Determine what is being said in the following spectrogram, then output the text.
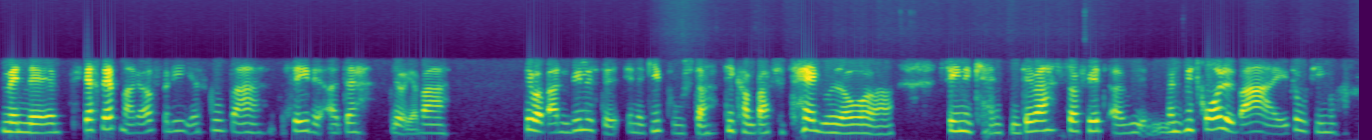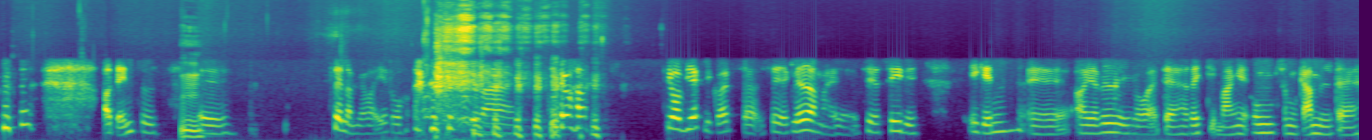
Men øh, jeg slæbte mig op, fordi jeg skulle bare se det, og der blev jeg bare det var bare den vildeste energibooster. De kom bare totalt ud over scenekanten. Det var så fedt, og vi, men vi skrålede bare i to timer og dansede. Mm. Øh, selvom jeg var ædru. det, var, det, var, det var virkelig godt, så, så jeg glæder mig til at se det igen. Øh, og jeg ved jo, at der er rigtig mange unge som gamle, der,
